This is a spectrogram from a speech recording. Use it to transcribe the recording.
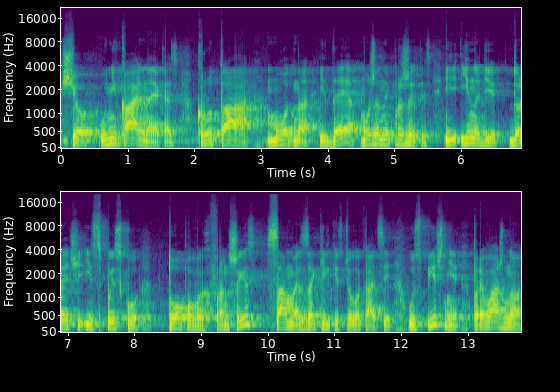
що унікальна якась крута, модна ідея може не прожитись. І іноді, до речі, із списку топових франшиз саме за кількістю локацій успішні переважно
